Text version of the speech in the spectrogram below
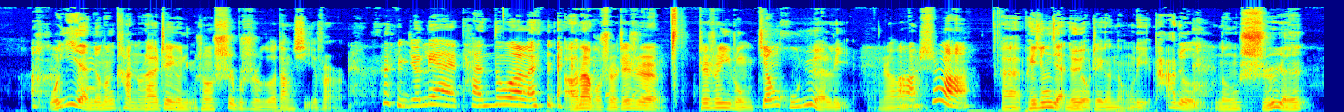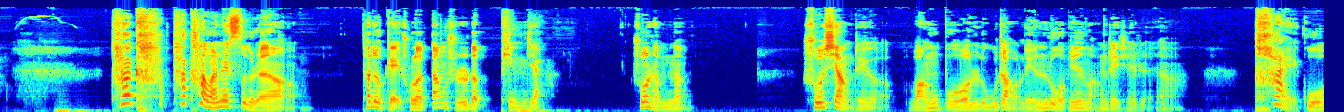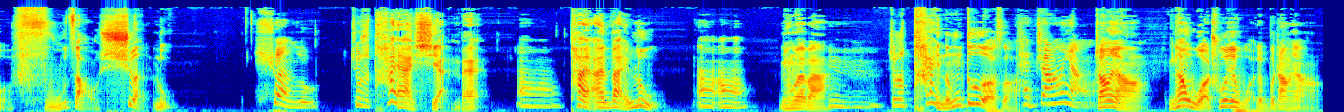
我一眼就能看出来这个女生适不适合当媳妇儿 你就恋爱谈多了，你啊？那不是，这是这是一种江湖阅历，你知道吗？哦，是吗？哎，裴行俭就有这个能力，他就能识人。他看他看完这四个人啊，他就给出了当时的评价，说什么呢？说像这个王勃、卢照邻、骆宾王这些人啊，太过浮躁炫露，炫露。就是太爱显摆，嗯太爱外露，嗯嗯明白吧？嗯嗯，就是太能嘚瑟，太张扬了。张扬。你看我出去我就不张扬，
